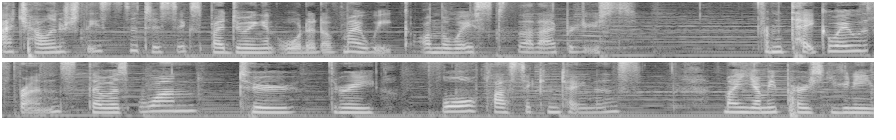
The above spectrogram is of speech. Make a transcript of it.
I challenged these statistics by doing an audit of my week on the waste that I produced. From takeaway with friends, there was one, two, three, four plastic containers. My yummy post uni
